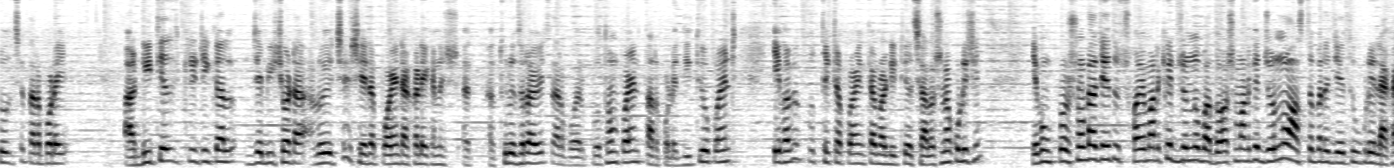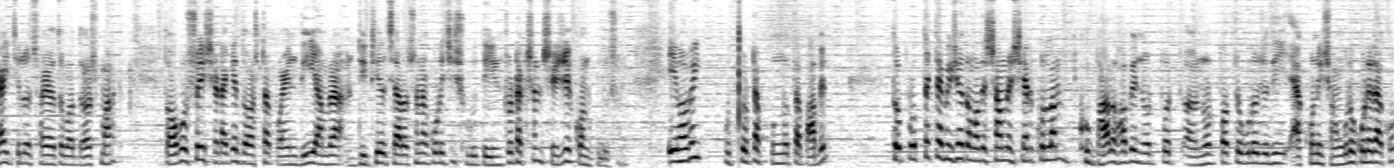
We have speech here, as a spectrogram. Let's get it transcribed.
চলছে, তারপরে ডিটেলস ক্রিটিক্যাল যে বিষয়টা রয়েছে, সেটা পয়েন্ট আকারে এখানে তুলে ধরা হয়েছে। তারপরে প্রথম পয়েন্ট তারপরে দ্বিতীয় পয়েন্ট এভাবে প্রত্যেকটা পয়েন্টকে আমরা ডিটেলসে আলোচনা করেছি। এবং প্রশ্নটা যেহেতু ছয় মার্কের জন্য বা দশ মার্কের জন্য আসতে পারে, যেহেতু উপরে লেখাই ছিল ছয় অথবা দশ মার্ক, তো অবশ্যই সেটাকে দশটা পয়েন্ট দিয়ে আমরা ডিটেলসে আলোচনা করেছি শুরুতে ইন্ট্রোডাকশন শেষে কনক্লুশন এভাবেই উত্তরটা পূর্ণতা পাবে। তো প্রত্যেকটা বিষয় তোমাদের সামনে শেয়ার করলাম। খুব ভালো হবে নোটপত্র নোটপত্রগুলো যদি এখনই সংগ্রহ করে রাখো,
